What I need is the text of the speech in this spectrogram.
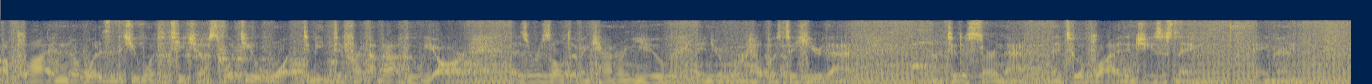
apply and know what is it that you want to teach us? What do you want to be different about who we are as a result of encountering you and your word? Help us to hear that, uh, to discern that, and to apply it. In Jesus' name, amen.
